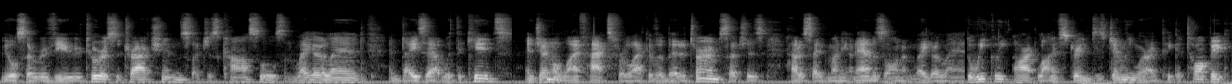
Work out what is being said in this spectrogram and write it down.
We also review tourist attractions such as castles and Legoland, and days out with the kids, and general life hacks for lack of a better term, such as how to save money on Amazon and Legoland. The weekly art live streams is generally where I pick a topic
